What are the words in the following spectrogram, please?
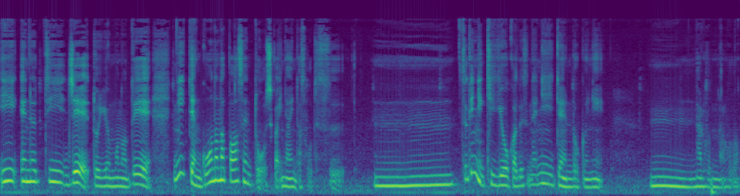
ENTJ というもので、2.57%しかいないんだそうです。うーん次に起業家ですね2.62うーんなるほどなるほど。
